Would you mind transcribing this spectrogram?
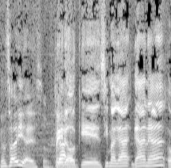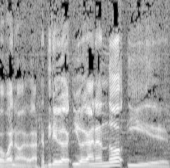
No sabía eso. Pero Claro. que encima ga- gana, o bueno, Argentina iba, iba ganando y eh,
